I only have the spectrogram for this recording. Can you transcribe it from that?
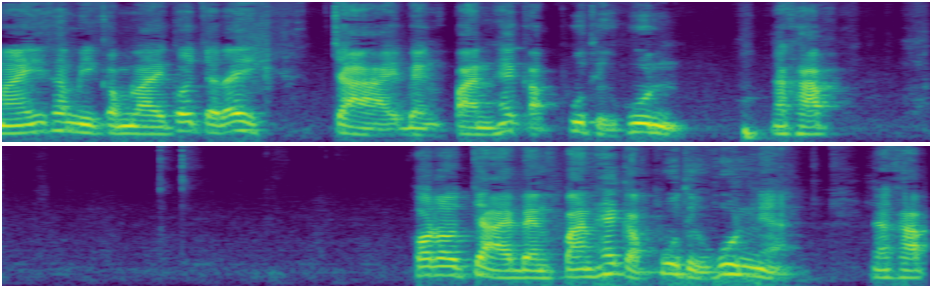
ไหมถ้ามีกำไรก็จะได้จ่ายแบ่งปันให้กับผู้ถือหุ้นนะครับ พอเราจ่ายแบ่งปันให้กับผู้ถือหุ้นเนี่ยนะครับ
